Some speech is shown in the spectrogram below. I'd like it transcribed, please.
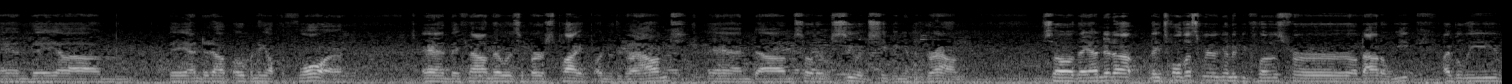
and they um, they ended up opening up the floor, and they found there was a burst pipe under the ground, and um, so there was sewage seeping into the ground. So they ended up, they told us we were going to be closed for about a week, I believe,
